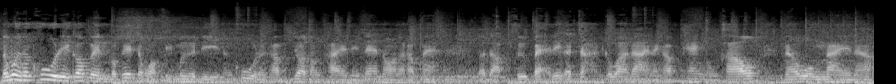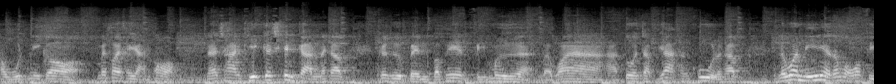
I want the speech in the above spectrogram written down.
นักมวยทั้งคู่นี่ก็เป็นประเภทจังหวะฝีมือดีทั้งคู่นะครับยอดทองไทยนี่แน่นอนนะครับแหมระดับซื้อแปะเรียกอาจารย์ก็ว่าได้นะครับแข้งของเขานะวงในนะอาวุธนี่ก็ไม่ค่อยขยันออกนะชานคิดก็เช่นกันนะครับ ก็คือเป็นประเภทฝีมือแบบว่าหาตัวจับยากทั้งคู่นะครับ แล้ววันนี้เนี่ยต้องบอกว่าฝี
